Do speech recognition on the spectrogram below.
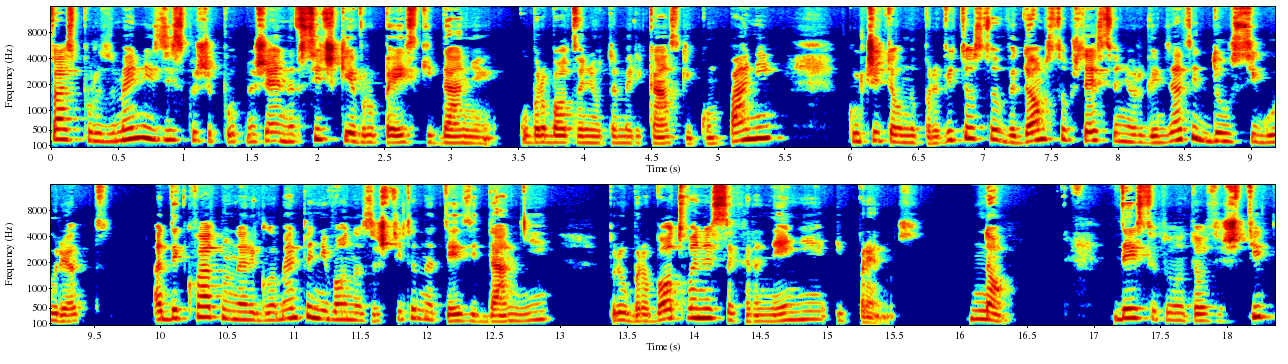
Това споразумение изискваше по отношение на всички европейски данни, обработвани от американски компании, включително правителства, ведомства, обществени организации, да осигурят адекватно на регламента ниво на защита на тези данни при обработване, съхранение и пренос. Но действието на този щит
